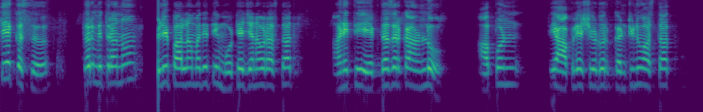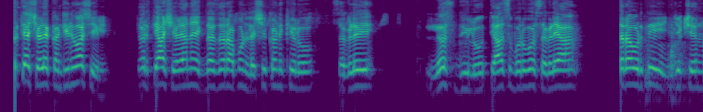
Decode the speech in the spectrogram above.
ते कसं? तर मित्रांनो शेळी पालनामध्ये ते मोठे जनावर असतात आणि ते एकदा जर का आणलो आपण ते आपल्या शेडवर कंटिन्यू असतात. तर त्या शेळ्या कंटिन्यू असेल तर त्या शेळ्यांना एकदा जर आपण लसीकरण केलो सगळे लस दिलो त्याचबरोबर सगळ्या स्तरावरती इंजेक्शन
